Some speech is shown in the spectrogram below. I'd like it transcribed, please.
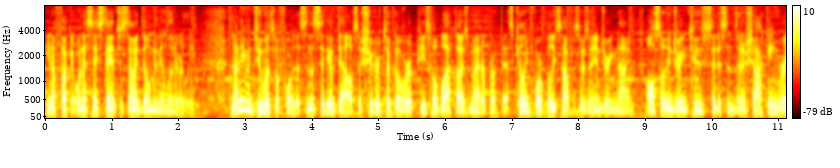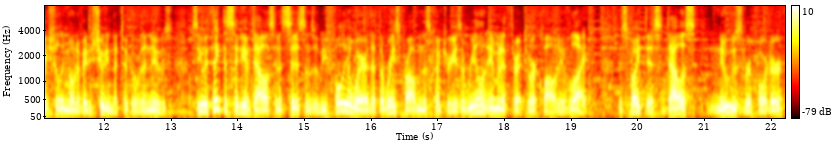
You know, fuck it. When I say stance just now, I don't mean it literally. Not even two months before this, in the city of Dallas, a shooter took over a peaceful Black Lives Matter protest, killing four police officers and injuring nine, also injuring two citizens in a shocking, racially motivated shooting that took over the news. So you would think the city of Dallas and its citizens would be fully aware that the race problem in this country is a real and imminent threat to our quality of life. Despite this, Dallas news reporter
